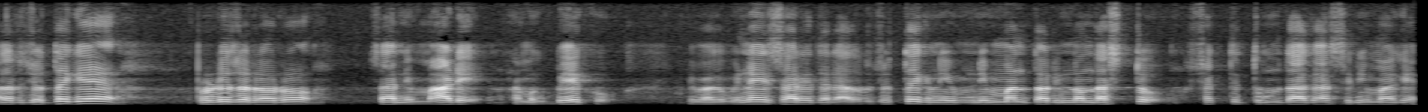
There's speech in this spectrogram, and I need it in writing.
ಅದ್ರ ಜೊತೆಗೆ ಪ್ರೊಡ್ಯೂಸರ್ ಅವರು, ಸರ್, ನೀವು ಮಾಡಿ, ನಮಗೆ ಬೇಕು. ಇವಾಗ ವಿನಯ್ ಸರ್ ಇದ್ದಾರೆ, ಅದ್ರ ಜೊತೆಗೆ ನೀವು, ನಿಮ್ಮಂಥವ್ರು ಇನ್ನೊಂದಷ್ಟು ಶಕ್ತಿ ತುಂಬಿದಾಗ ಸಿನಿಮಾಗೆ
